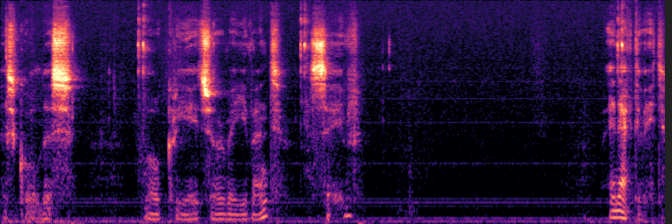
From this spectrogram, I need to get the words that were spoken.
Let's call this flow create survey event, save, and activate.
